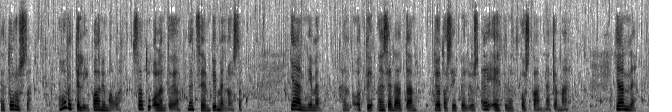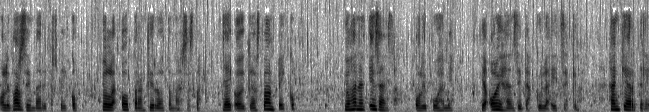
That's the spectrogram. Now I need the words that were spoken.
ja Turussa. Huvetteli vaanimalla satuolentoja metsien pimennoissa. Jään nimen hän otti sedältään, jota Sipelius ei ehtinyt koskaan näkemään. Janne oli varsin värikäs peikko, jolle oopperan kirjoittamisesta jäi oikeastaan peikko. Jo hänen isänsä oli puhemi ja oli hän sitä kyllä itsekin. Hän kierteli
